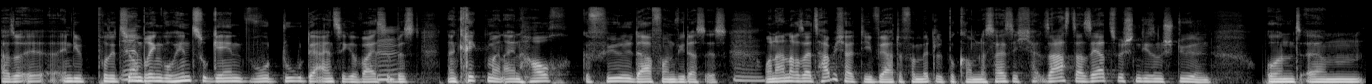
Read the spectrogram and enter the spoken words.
also äh, in die Position Ja. bringen, wohin zu gehen, wo du der einzige Weiße bist. Dann kriegt man ein Hauchgefühl davon, wie das ist. Und andererseits habe ich halt die Werte vermittelt bekommen. Das heißt, ich saß da sehr zwischen diesen Stühlen. Und ähm,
